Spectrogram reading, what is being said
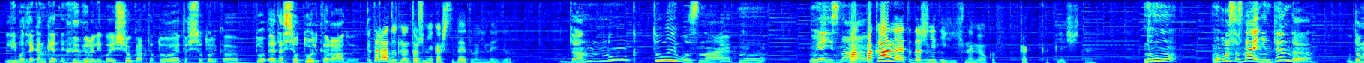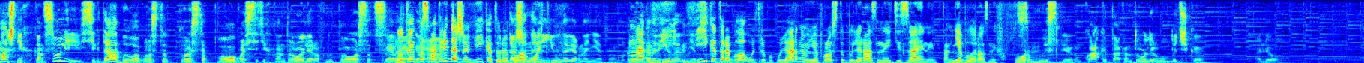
либо для конкретных игр, либо еще как-то, то это все только, то это все только радует. Это радует, но тоже, мне кажется, до этого не дойдет. Да, ну, кто его знает, ну, ну я не По- знаю. пока на это даже нет никаких намеков, как, как я считаю. Ну, мы просто зная Nintendo, у домашних консолей всегда было просто, просто пропасть этих контроллеров, ну просто целая Но ты гора. посмотри, даже Ви, которая Даже была на ультра... Wii U, наверное, нету. Ну, На только Ви, наверное, нет, Ви, которая была ультра популярна, у нее просто были разные дизайны. Там не было разных В форм. смысле? Ну как это? Контроллер удочка. Алло.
